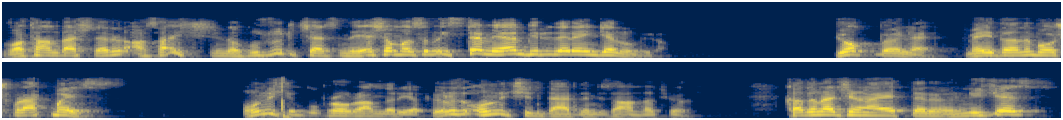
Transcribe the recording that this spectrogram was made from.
vatandaşların asayiş içinde, huzur içerisinde yaşamasını istemeyen birileri engel oluyor. Yok böyle. Meydanı boş bırakmayız. Onun için bu programları yapıyoruz. Onun için derdimizi anlatıyoruz. Kadına cinayetleri önleyeceğiz.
